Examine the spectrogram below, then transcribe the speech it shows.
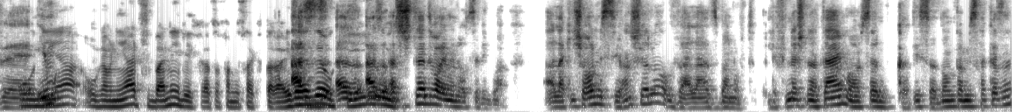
ואם... הוא, נהיה, הוא גם נהיה עצבני לקראת סוף המשחק, אתה ראית את זה? אז, כאילו... אז, אז שתי דברים אני רוצה לגוע. על הכישרון מסירה שלו ועל העצבנות. לפני שנתיים הוא היה מסיים כרטיס אדום את המשחק הזה.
